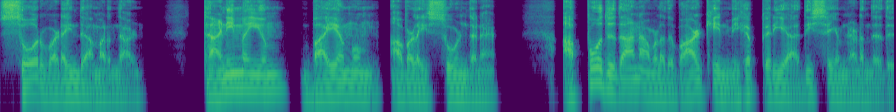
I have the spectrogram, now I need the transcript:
சோர்வடைந்து அமர்ந்தாள். தனிமையும் பயமும் அவளை சூழ்ந்தன. அப்போதுதான் அவளது வாழ்க்கையின் மிகப்பெரிய அதிசயம் நடந்தது.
